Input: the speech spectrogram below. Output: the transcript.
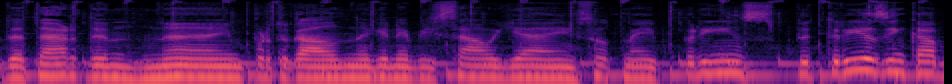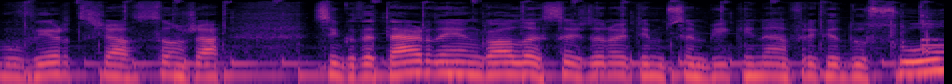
da tarde, em Portugal, na Guiné-Bissau e em São Tomé e Príncipe. Três em Cabo Verde, já são já cinco da tarde. Em Angola, seis da noite em Moçambique e na África do Sul.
